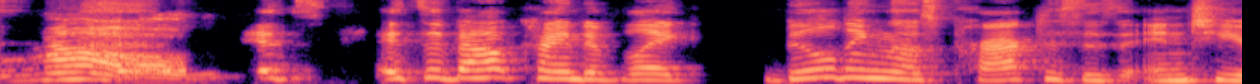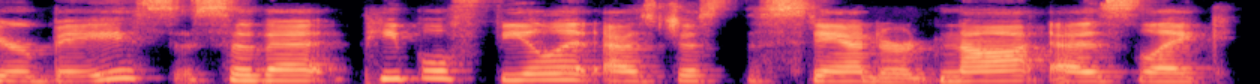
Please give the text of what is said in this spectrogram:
wow. It's it's about kind of like building those practices into your base so that people feel it as just the standard, not as like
